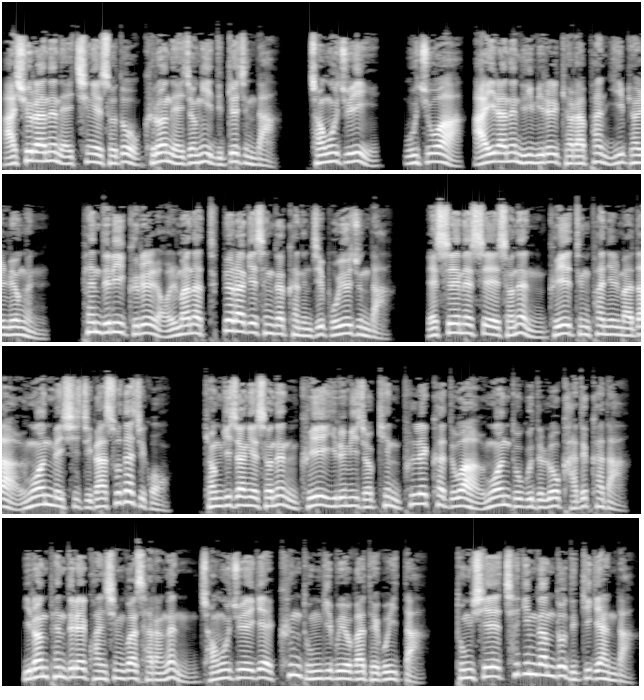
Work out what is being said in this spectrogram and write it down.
아슈라는 애칭에서도 그런 애정이 느껴진다. 정우주의, 우주와 아이라는 의미를 결합한 이 별명은 팬들이 그를 얼마나 특별하게 생각하는지 보여준다. SNS에서는 그의 등판일마다 응원 메시지가 쏟아지고 경기장에서는 그의 이름이 적힌 플래카드와 응원 도구들로 가득하다. 이런 팬들의 관심과 사랑은 정우주에게 큰 동기부여가 되고 있다. 동시에 책임감도 느끼게 한다.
